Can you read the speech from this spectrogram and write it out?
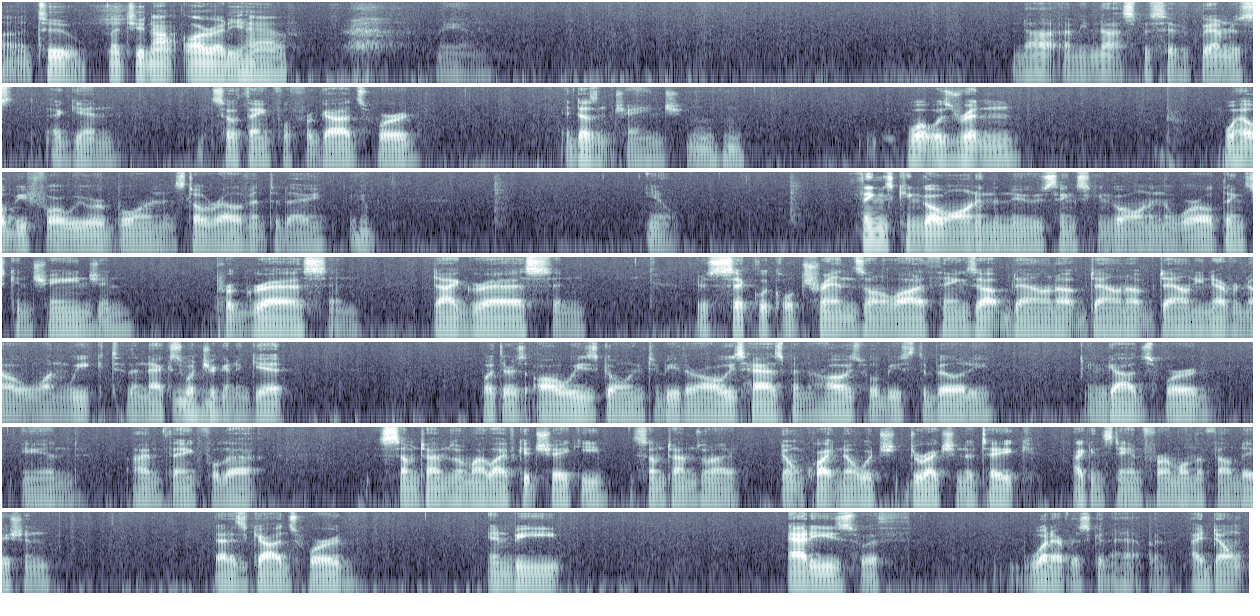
uh, to that you not already have? Man. Not, I mean, not specifically. I'm just, again, so thankful for God's word. It doesn't change. Mm-hmm. What was written well before we were born and still relevant today. Yep. You know, things can go on in the news, things can go on in the world, things can change and progress and digress and there's cyclical trends on a lot of things up down up down up down you never know one week to the next what you're Mhm. going to get but there's always going to be there always has been there always will be stability in God's word and I'm thankful that sometimes when my life gets shaky sometimes when I don't quite know which direction to take I can stand firm on the foundation that is God's word and be at ease with whatever's going to happen. I don't,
